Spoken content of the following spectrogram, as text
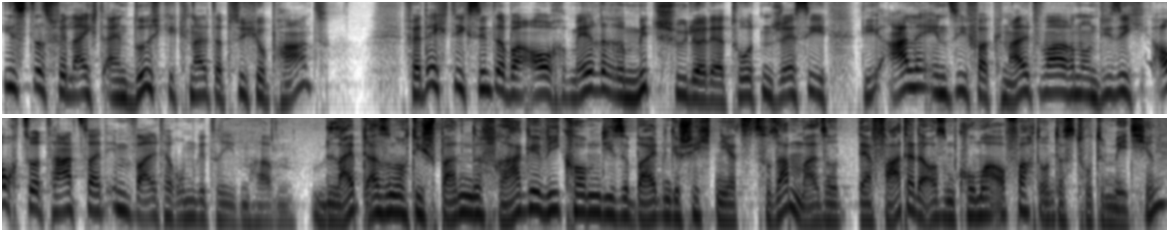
Ist das vielleicht ein durchgeknallter Psychopath? Verdächtig sind aber auch mehrere Mitschüler der toten Jessie, die alle in sie verknallt waren und die sich auch zur Tatzeit im Wald herumgetrieben haben. Bleibt also noch die spannende Frage, wie kommen diese beiden Geschichten jetzt zusammen? Also der Vater, der aus dem Koma aufwacht und das tote Mädchen?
